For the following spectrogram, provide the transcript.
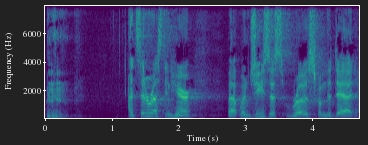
it's interesting here that when Jesus rose from the dead,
